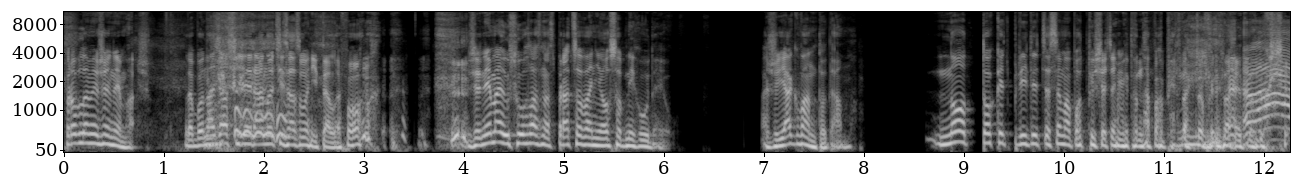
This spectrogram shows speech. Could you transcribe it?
Problém je, že nemáš. Lebo na ďalší deň ráno ti zazvoní telefón, že nemajú súhlas na spracovanie osobných údajov. A že jak vám to dám? No to keď prídete sem a podpíšete mi to na papier, tak to bude najjednoduchšie.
